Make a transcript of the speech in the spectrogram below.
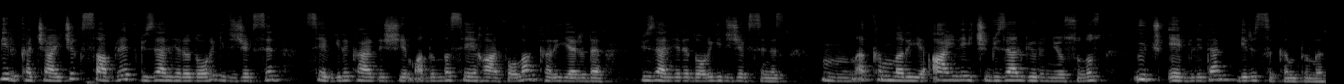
Birkaç aycık sabret güzel yere doğru gideceksin. Sevgili kardeşim adında S harfi olan kariyeri de güzel yere doğru gideceksiniz. Hmm, akımları iyi. Aile içi güzel görünüyorsunuz 3 evliden biri sıkıntılı.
